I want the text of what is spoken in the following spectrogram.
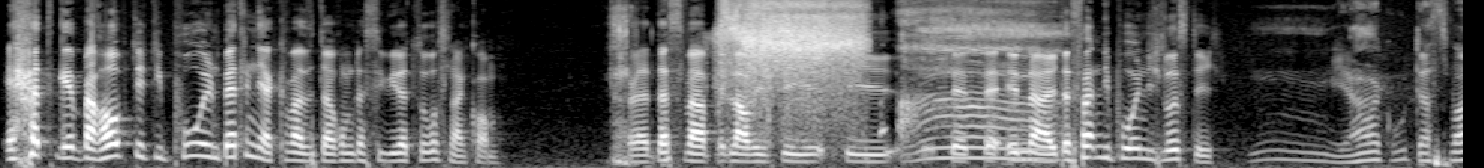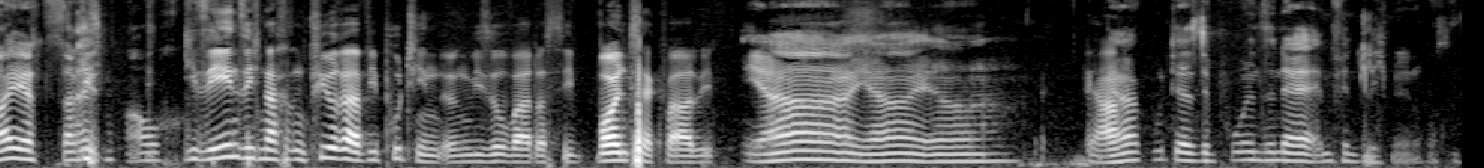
Er hat behauptet, die Polen betteln ja quasi darum, dass sie wieder zu Russland kommen. Das war, glaube ich, die, die, der, der Ah. Inhalt. Das fanden die Polen nicht lustig. Ja, gut, das war jetzt, sag ich mal auch. Die sehen sich nach einem Führer wie Putin irgendwie so war, dass sie wollen es ja quasi. Ja, ja, ja. Ja. Ja, gut, also die Polen sind ja empfindlich mit den Russen.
